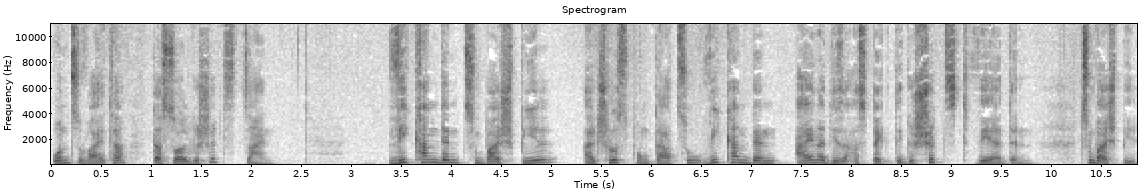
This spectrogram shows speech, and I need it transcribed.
und so weiter, das soll geschützt sein. Wie kann denn zum Beispiel als Schlusspunkt dazu, wie kann denn einer dieser Aspekte geschützt werden? Zum Beispiel,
